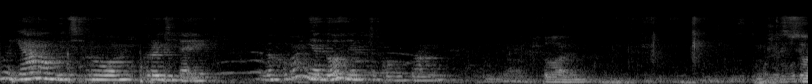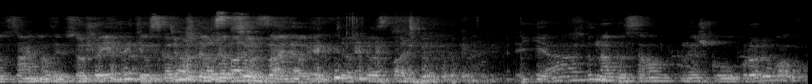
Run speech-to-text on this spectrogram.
Ну, я, мабуть, про, про дітей. Виховання, догляд такого плану. Актуально. Вже все зайняли, все, що я хотів сказати, вже все зайняли. Я написав книжку про рибалку.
